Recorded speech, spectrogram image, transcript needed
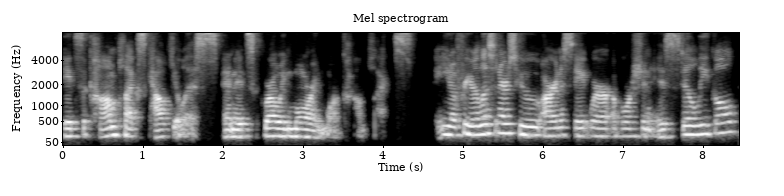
it's a complex calculus and it's growing more and more complex. You know, for your listeners who are in a state where abortion is still legal,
